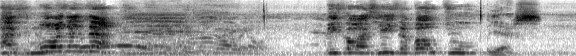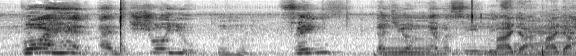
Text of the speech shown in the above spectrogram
has more than that. Because He's about to Yes. Go ahead and show you Mhm. things that you have Mm. never seen before. My God, my God.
